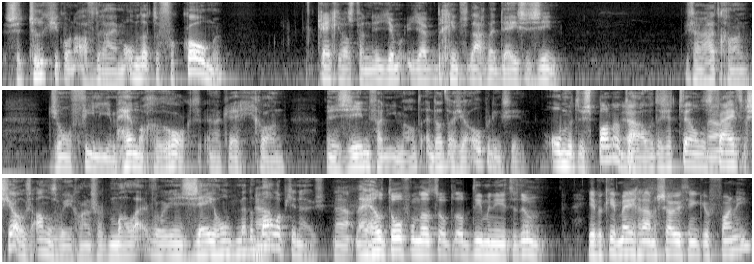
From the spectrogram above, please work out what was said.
zijn trucje kon afdraaien. Maar om dat te voorkomen, kreeg je wel eens van, jij begint vandaag met deze zin. Dus hij had gewoon John Feely hem helemaal gerokt. En dan kreeg je gewoon een zin van iemand. En dat was jouw openingszin. Om het dus spannend te Ja. houden. Want als je 250 shows, anders word je gewoon een soort malle, word je een zeehond met een Ja. bal op je neus. Ja. Nee, heel tof om dat op, op die manier te doen. Je hebt een keer meegedaan met So You Think You're Funny.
